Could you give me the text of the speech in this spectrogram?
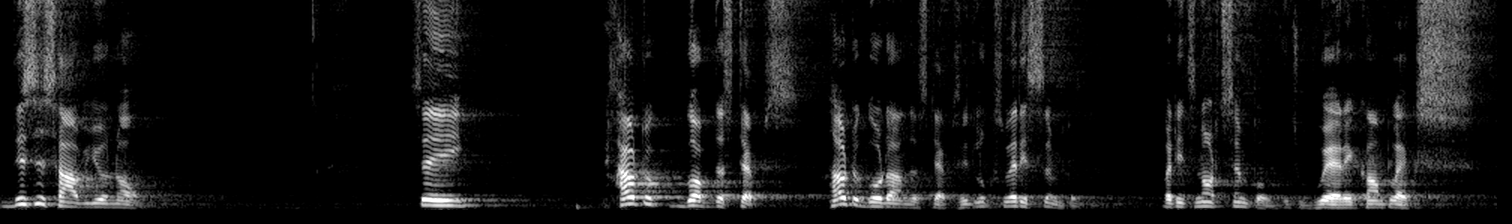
This is how you know. See, how to go up the steps, how to go down the steps, it looks very simple. But it's not simple, it's very complex.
